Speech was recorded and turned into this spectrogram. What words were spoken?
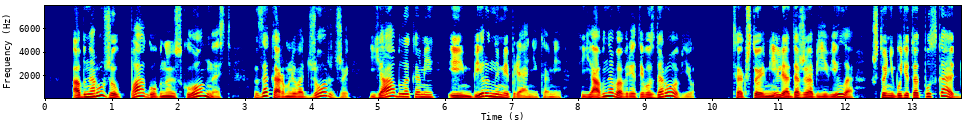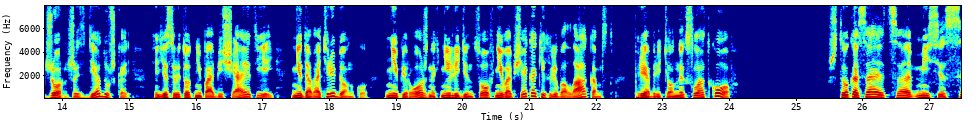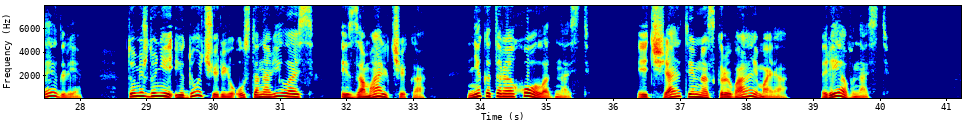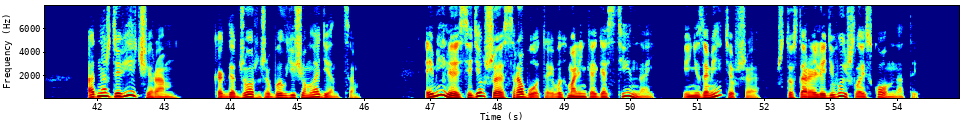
обнаружил пагубную склонность закармливать Джорджи яблоками и имбирными пряниками, явно во вред его здоровью. Так что Эмилия даже объявила, что не будет отпускать Джорджа с дедушкой, если тот не пообещает ей не давать ребенку ни пирожных, ни леденцов, ни вообще каких-либо лакомств, приобретенных сладков. Что касается миссис Седли, то между ней и дочерью установилась из-за мальчика некоторая холодность и тщательно скрываемая ревность. Однажды вечером, когда Джорджи был еще младенцем, Эмилия, сидевшая с работой в их маленькой гостиной и не заметившая, что старая леди вышла из комнаты,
